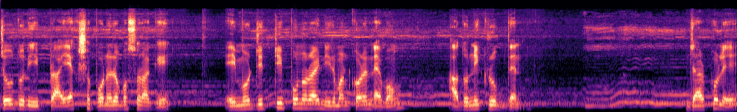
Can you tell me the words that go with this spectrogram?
চৌধুরী প্রায় একশো পনেরো বছর আগে এই মসজিদটি পুনরায় নির্মাণ করেন এবং আধুনিক রূপ দেন। যার ফলে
